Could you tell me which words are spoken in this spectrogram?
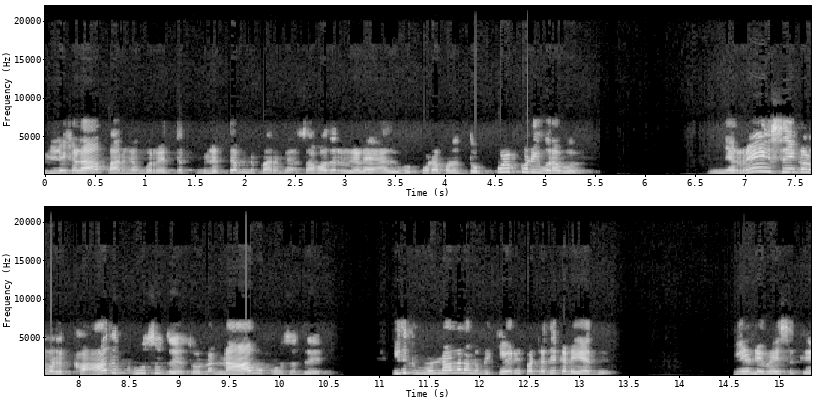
பிள்ளைகளா பாருங்க. உங்க ரத்தம் ரத்தம்னு பாருங்க. சகோதரர்களே அது உங்க கூட பிறந்த தொப்புள் கொடி உறவு. நிறைய விஷயங்கள் வருது. காது கூசுது. சொல்ல நாவு கூசுது. இதுக்கு முன்னால நாங்க இப்படி கேள்விப்பட்டதே கிடையாது. என்னுடைய வயசுக்கு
